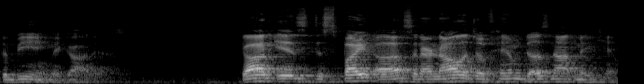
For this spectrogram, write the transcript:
the being that God is. God is despite us, and our knowledge of him does not make him.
